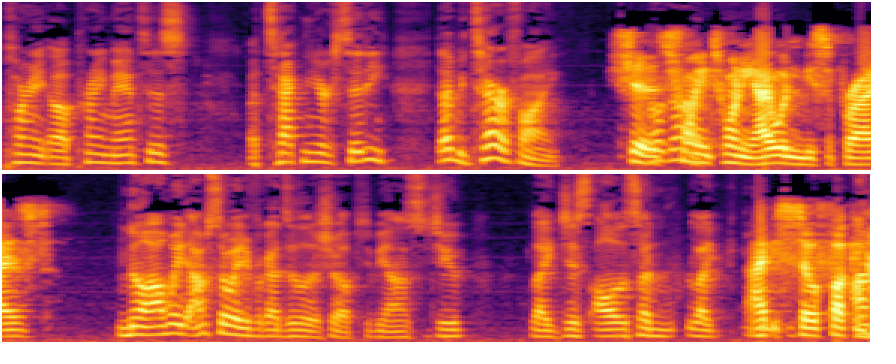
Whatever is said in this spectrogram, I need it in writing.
praying, uh, praying mantis attack New York City. That'd be terrifying. Shit, Oh, it's God. 2020, I wouldn't be surprised. No, I'm waiting. I'm still waiting for Godzilla to show up. To be honest with you, like just all of a sudden, like I'd be so fucking I'm-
